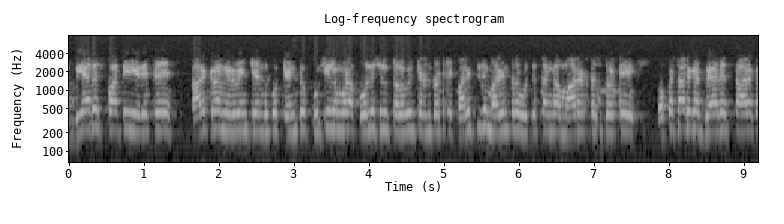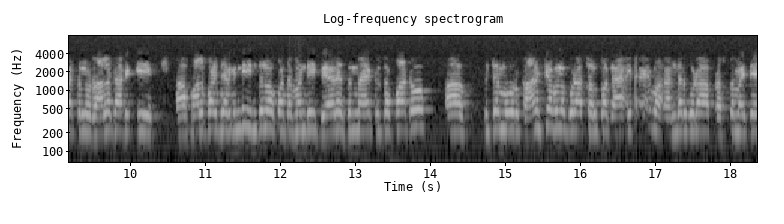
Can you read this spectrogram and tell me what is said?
బీఆర్ఎస్ పార్టీ ఏదైతే కార్యక్రమం నిర్వహించేందుకు టెంట్ కుర్చీలను కూడా పోలీసులు తొలగించడంతో పరిస్థితి మరింత ఉధృతంగా మారడంతో ఒక్కసారిగా బీఆర్ఎస్ కార్యకర్తలు రాళ్ళదాడికి పాల్పడడం జరిగింది. ఇందులో కొంతమంది బీఆర్ఎస్ నాయకులతో పాటు ఆ, ఇద్దరు ముగ్గురు కానిస్టేబుల్ కూడా స్వల్ప గాయాలయ్యాయి. వారందరూ కూడా ప్రస్తుతం అయితే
